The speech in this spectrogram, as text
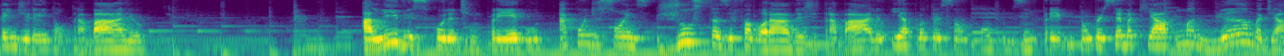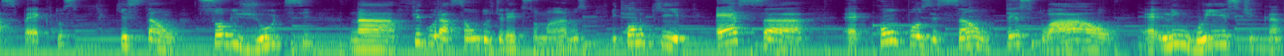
tem direito ao trabalho, a livre escolha de emprego, a condições justas e favoráveis de trabalho e a proteção contra o desemprego. Então perceba que há uma gama de aspectos que estão sob júdice na figuração dos direitos humanos e como que essa é, composição textual, é, linguística,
